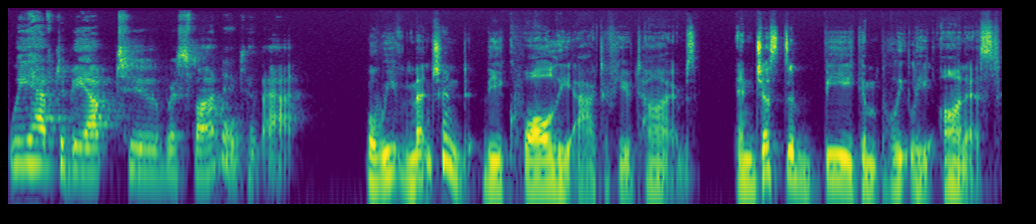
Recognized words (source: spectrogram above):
we have to be up to responding to that. Well, we've mentioned the Equality Act a few times. And just to be completely honest,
